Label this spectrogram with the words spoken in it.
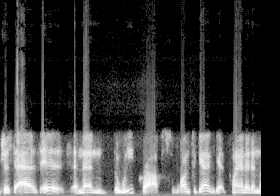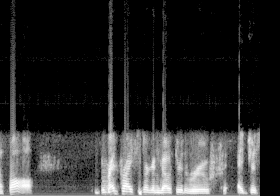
just as is. And then the wheat crops once again get planted in the fall. Bread prices are going to go through the roof. It just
